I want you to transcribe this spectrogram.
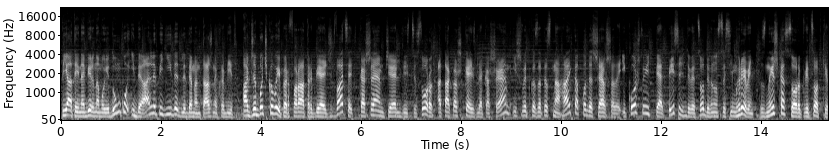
П'ятий набір, на мою думку, ідеально підійде для демонтажних робіт, адже бочковий перфоратор BH20, KSM GL240, а також кейс для KSM і швидкозатисна гайка подешевшали і коштують 5997 гривень, знижка 40%.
